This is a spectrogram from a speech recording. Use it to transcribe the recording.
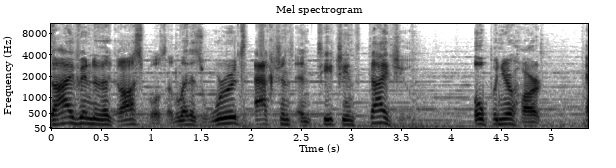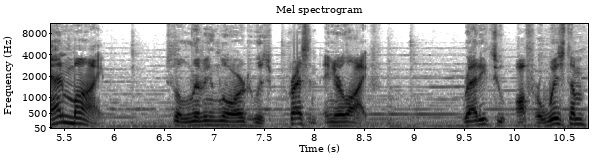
Dive into the Gospels and let his words, actions, and teachings guide you. Open your heart and mind to the living Lord who is present in your life ready to offer wisdom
